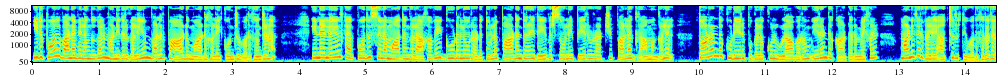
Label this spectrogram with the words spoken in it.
இதுபோல் வனவிலங்குகள் மனிதர்களையும் வளர்ப்பு ஆடு மாடுகளை கொன்று வருகின்றன. இந்நிலையில் தற்போது சில மாதங்களாகவே கூடலூர் அடுத்துள்ள பாடந்துறை தேவர்சோலை பேரூராட்சி பல கிராமங்களில் தொடர்ந்து குடியிருப்புகளுக்குள் உலாவரும் இரண்டு காட்டெருமைகள் மனிதர்களை அச்சுறுத்தி வருகிறது.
